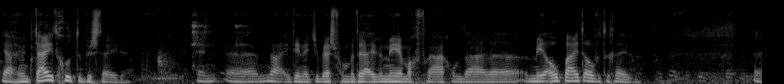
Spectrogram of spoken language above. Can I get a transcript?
ja, hun tijd goed te besteden? En ehm, nou, ik denk dat je best van bedrijven meer mag vragen om daar meer openheid over te geven. Eh,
